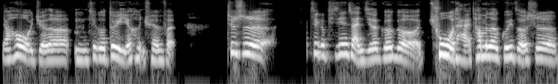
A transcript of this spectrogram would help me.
然后我觉得，嗯，这个队也很圈粉。就是这个披荆斩棘的哥哥出舞台，他们的规则是。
